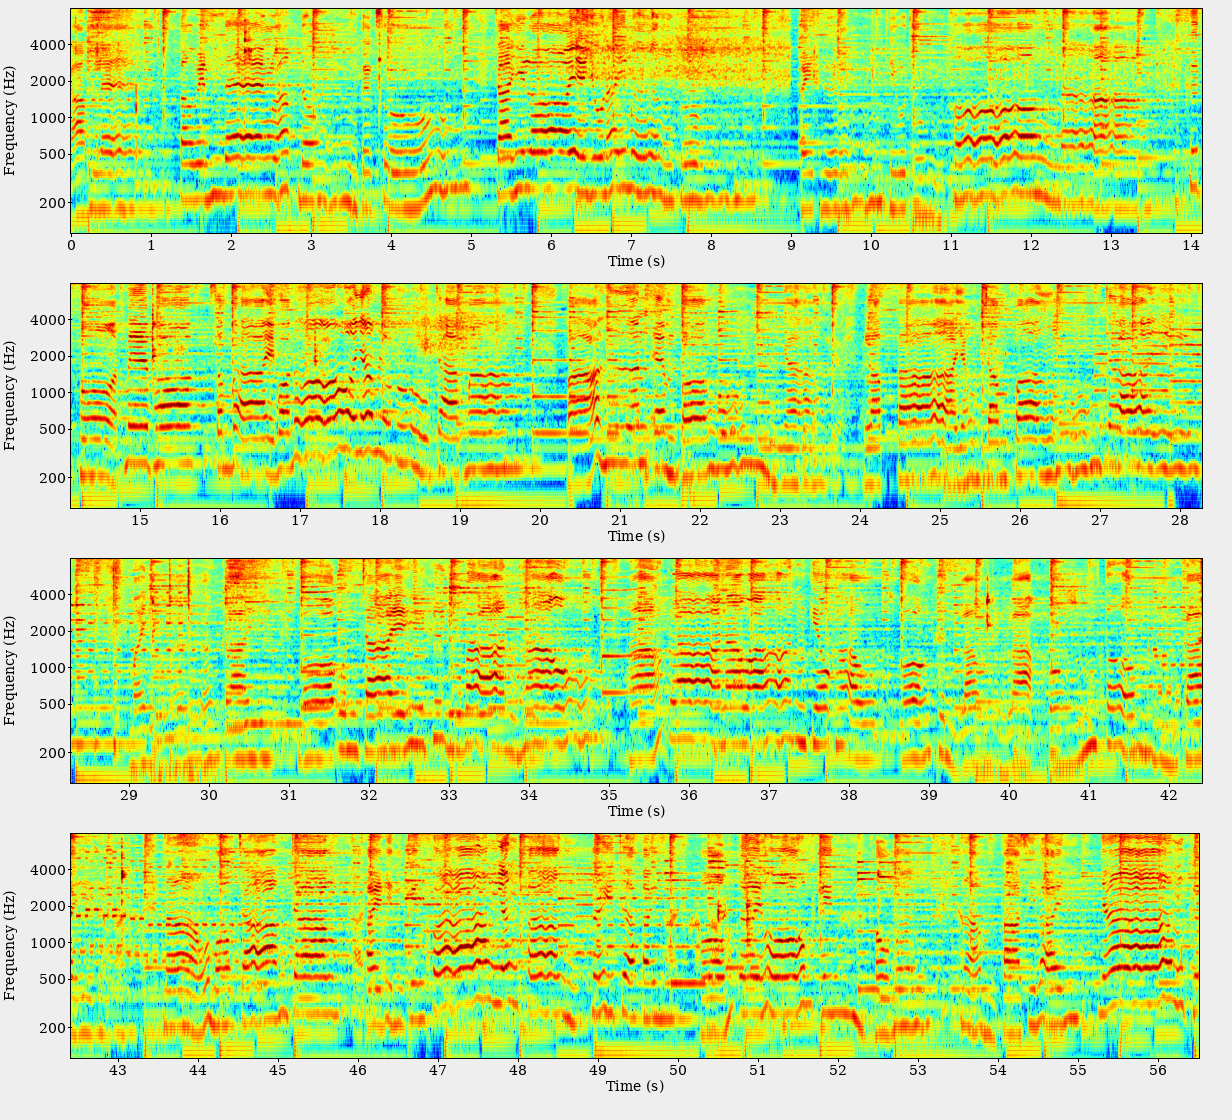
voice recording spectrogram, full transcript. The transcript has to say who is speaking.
Speaker 1: ยามแลตะเวนแดงลับดงตึกสูง ใจลอยอยู่ในเมืองกรุง ไปถึงทิวทุ่งท้องนาคือทอดแม่พ่อสบายบ่นอยามลูกจากมาฝ่าเฮือนแอมตองมุงยาหลับตายังจำฟังใจ ไมาอยู่ บ่อุ่นใจคืออยู่บ้านเฮาหาปลาหนาหวานเกี่ยวข้าวของขึ้นเหล่าลาบคงต้มไก่หนาวหมอกจางจางไอดินกินฟางยังค้างในใจหอมเอ่ยหอมกลิ่นเข้าเมืองน้ำตาสิไหลยามคื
